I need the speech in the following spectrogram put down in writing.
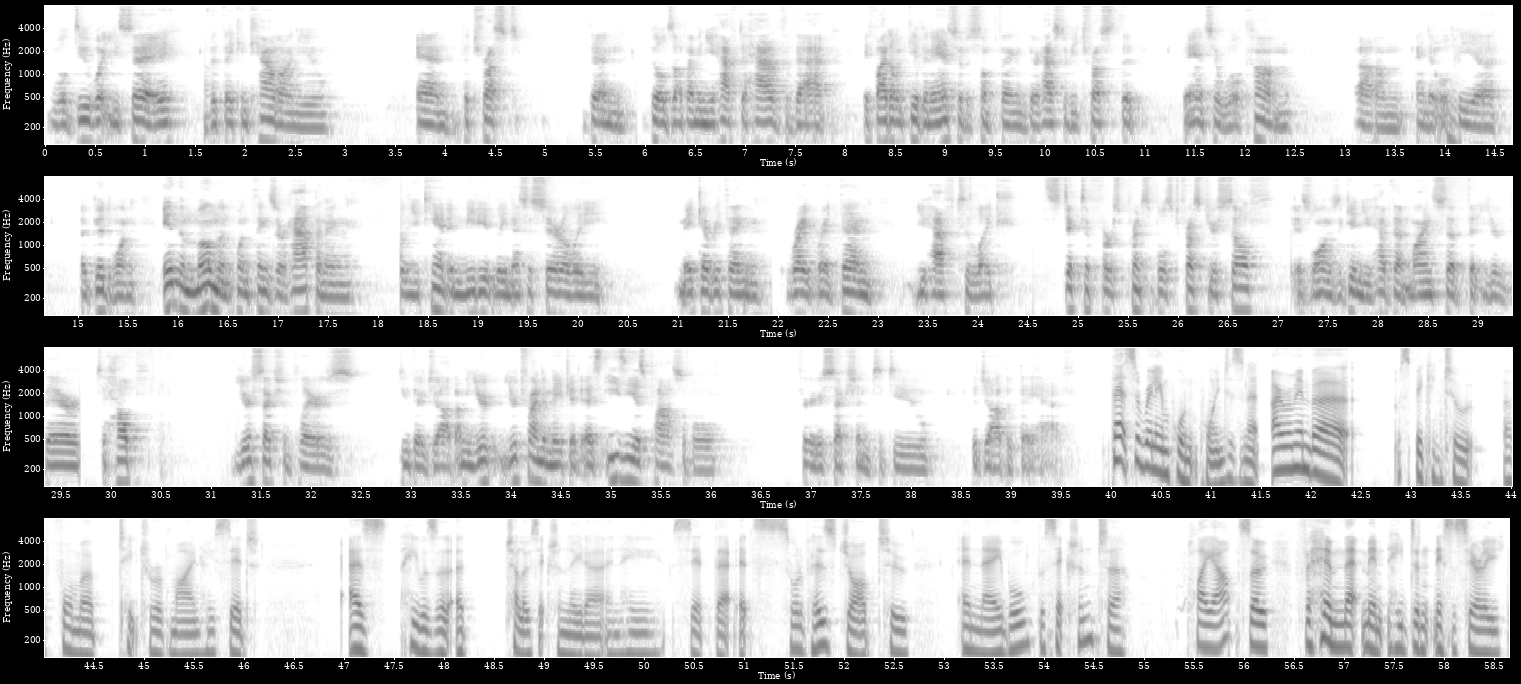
will do what you say, that they can count on you, and the trust then builds up. I mean, you have to have that. If I don't give an answer to something, there has to be trust that the answer will come um, and it will be a, a good one. In the moment when things are happening, you can't immediately necessarily make everything right right then. You have to like stick to first principles, trust yourself, as long as, again, you have that mindset that you're there to help your section players do their job. I mean, you're, you're trying to make it as easy as possible for your section to do the job that they have. That's a really important point, isn't it? I remember speaking to a former teacher of mine who said, as he was a, a cello section leader, and he said that it's sort of his job to enable the section to play out. So for him, that meant he didn't necessarily,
